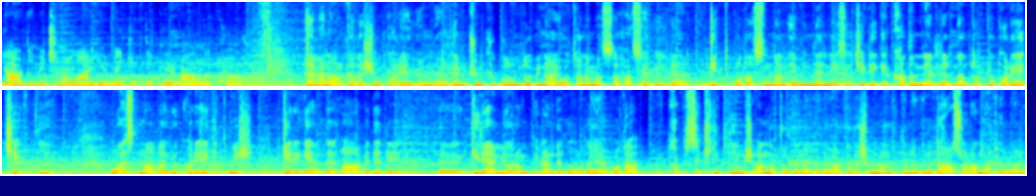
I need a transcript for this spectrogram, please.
yardım için olay yerine gittiklerini anlatıyor. Hemen arkadaşı yukarıya gönderdim. Çünkü bulunduğu binayı o tanıması hasebiyle git odasından evinden neyse içeriye gir kadının ellerinden tut yukarıya çek diye. O esnada yukarıya gitmiş geri geldi abi dedi e, giremiyorum filan dedi odaya. Oda kapısı kilitliymiş anlatıldığına göre arkadaşımın anlattığına göre. Daha sonra anlatıyor bana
